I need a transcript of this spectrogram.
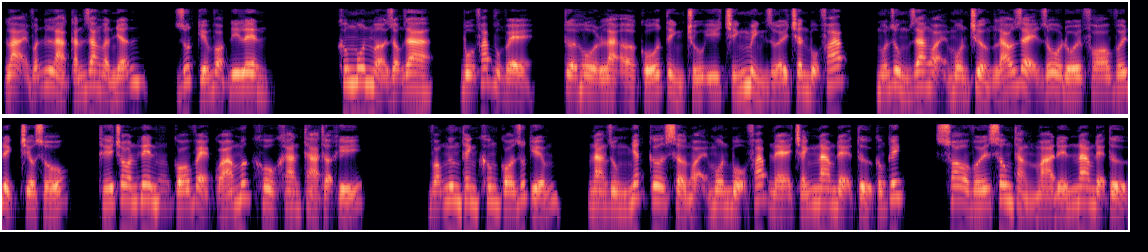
lại vẫn là cắn răng ẩn nhẫn, rút kiếm vọt đi lên. Không môn mở rộng ra, bộ pháp vụ về, tựa hồ là ở cố tình chú ý chính mình dưới chân bộ pháp, muốn dùng ra ngoại môn trưởng lão dạy dô đối phó với địch chiêu số, thế cho nên có vẻ quá mức khô khan thả thợ khí. Vọng ngưng thanh không có rút kiếm, nàng dùng nhất cơ sở ngoại môn bộ pháp né tránh nam đệ tử công kích, so với sông thẳng mà đến nam đệ tử,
